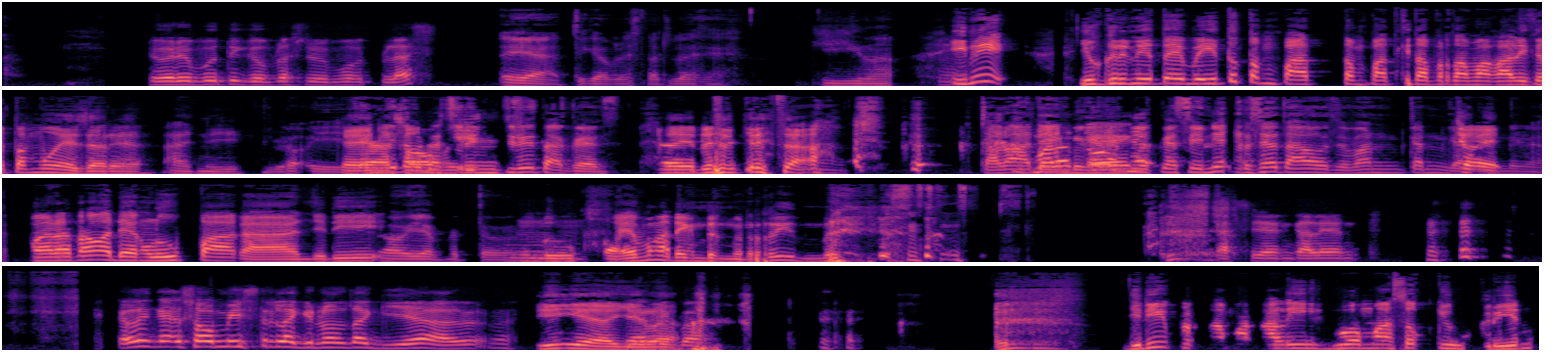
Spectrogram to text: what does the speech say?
2013 2014. Iya, 13 14 ya. Gila. Hmm. Ini Ugreen ITB itu tempat tempat kita pertama kali ketemu ya Zar ya? Anjing. Yo, iya. Kayak kan kita udah sering cerita kan? Iya, udah cerita. Kalau ada yang dengar ke sini harusnya tahu, cuman kan nggak ada dengar. Mana tahu ada yang lupa kan, jadi Oh iya betul. Lupa, emang ada yang dengerin. Kasihan kalian. kalian kayak suami istri lagi nostalgia. Iya, iya. jadi pertama kali gua masuk Ugreen,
